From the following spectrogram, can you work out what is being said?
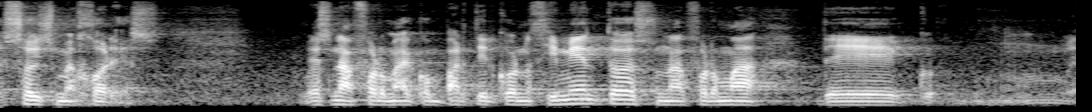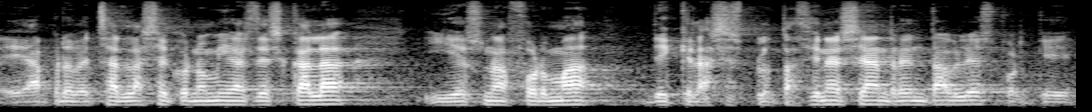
sois mejores. Es una forma de compartir conocimiento, es una forma de eh, aprovechar las economías de escala y es una forma de que las explotaciones sean rentables porque,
